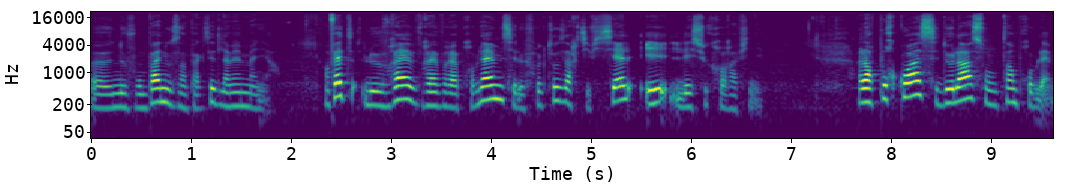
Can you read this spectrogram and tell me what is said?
euh, ne vont pas nous impacter de la même manière. En fait, le vrai, vrai, vrai problème, c'est le fructose artificiel et les sucres raffinés. Alors pourquoi ces deux-là sont un problème?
